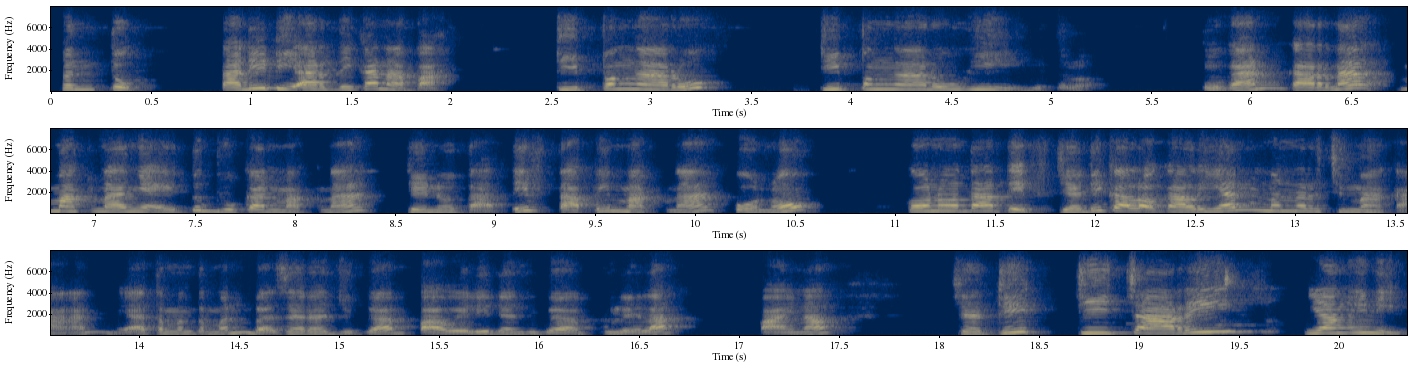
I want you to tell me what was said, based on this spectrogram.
bentuk. Tadi diartikan apa? Dipengaruh, dipengaruhi gitu loh. Tuh kan? Karena maknanya itu bukan makna denotatif tapi makna kono konotatif. Jadi kalau kalian menerjemahkan ya teman-teman, Mbak Zara juga, Pak Weli dan juga Bu Lela, Pak Ainal, jadi dicari yang ini,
